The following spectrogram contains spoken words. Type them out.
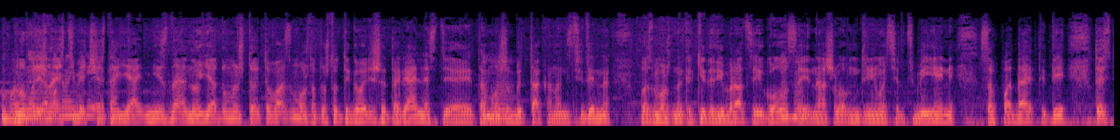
Вот. Ну, я, по признаюсь крайней тебе мере, честно, это- я не знаю, но я думаю, что это возможно. То, что ты говоришь, это реальность, это Мгм. может быть так. Она действительно, возможно, какие-то вибрации голоса Мгм. и нашего внутреннего сердцебиения совпадает. И ты, то есть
